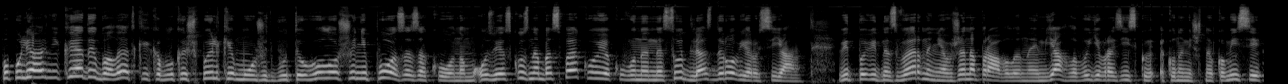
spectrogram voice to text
Популярні кеди, балетки, каблуки, шпильки можуть бути оголошені поза законом у зв'язку з небезпекою, яку вони несуть для здоров'я росіян. Відповідне звернення вже направили на ім'я глави Євразійської економічної комісії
